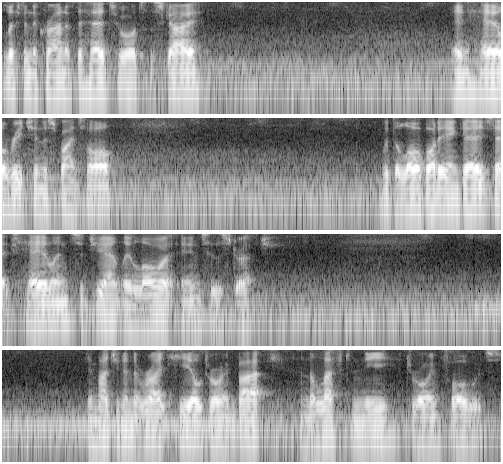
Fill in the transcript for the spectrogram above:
lifting the crown of the head towards the sky. Inhale, reaching the spine tall. With the lower body engaged, exhaling to gently lower into the stretch. Imagining the right heel drawing back and the left knee drawing forwards.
